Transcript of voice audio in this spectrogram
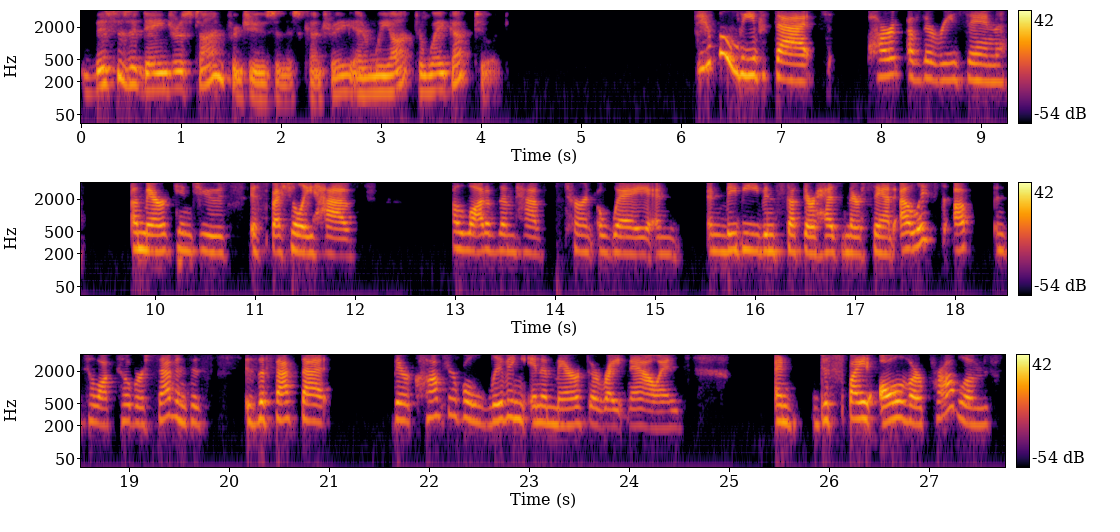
this is a dangerous time for Jews in this country, and we ought to wake up to it. Do you believe that part of the reason American Jews, especially, have a lot of them have turned away and and maybe even stuck their heads in their sand, at least up until October 7th, is is the fact that they're comfortable living in America right now. And and despite all of our problems,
